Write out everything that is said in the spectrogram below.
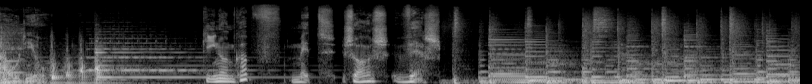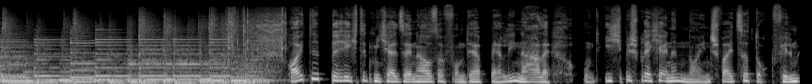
Audio. Kino im Kopf mit Georges Wirsch. Heute berichtet Michael Sennhauser von der Berlinale und ich bespreche einen neuen Schweizer Doc-Film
